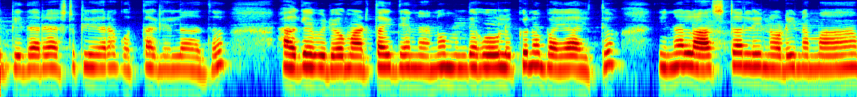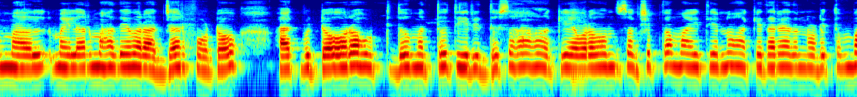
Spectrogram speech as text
ಇಟ್ಟಿದ್ದಾರೆ. ಅಷ್ಟು ಕ್ಲಿಯರಾಗಿ ಗೊತ್ತಾಗಲಿಲ್ಲ ಅದು. ಹಾಗೆ ವಿಡಿಯೋ ಮಾಡ್ತಾ ಇದ್ದೆ ನಾನು. ಮುಂದೆ ಹೋಗ್ಲಿಕ್ಕೂ ಭಯ ಆಯಿತು. ಇನ್ನು ಲಾಸ್ಟಲ್ಲಿ ನೋಡಿ, ನಮ್ಮ ಮಲ್, ಮೈಲಾರ ಮಹಾದೇವರ ಅಜ್ಜಾರ ಫೋಟೋ ಹಾಕಿಬಿಟ್ಟು ಅವರ ಹುಟ್ಟಿದ್ದು ಮತ್ತು ತೀರಿದ್ದು ಸಹ ಹಾಕಿ ಅವರ ಒಂದು ಸಂಕ್ಷಿಪ್ತ ಮಾಹಿತಿಯನ್ನು ಹಾಕಿದ್ದಾರೆ. ಅದನ್ನು ನೋಡಿ ತುಂಬ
